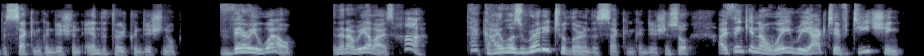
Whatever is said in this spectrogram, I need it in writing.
the second condition, and the third conditional very well. And then I realized, huh, that guy was ready to learn the second condition. So I think in a way, reactive teaching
